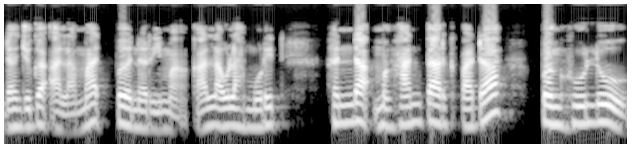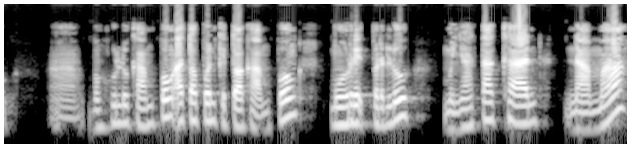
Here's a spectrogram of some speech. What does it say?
dan juga alamat penerima. Kalaulah murid hendak menghantar kepada penghulu Ha, penghulu kampung ataupun ketua kampung, murid perlu menyatakan nama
